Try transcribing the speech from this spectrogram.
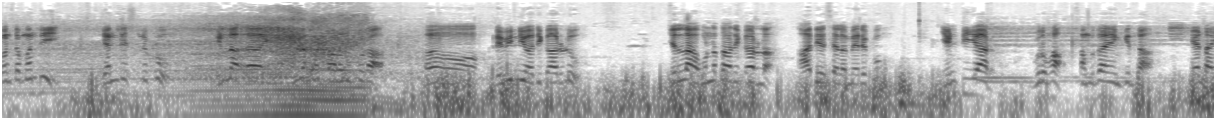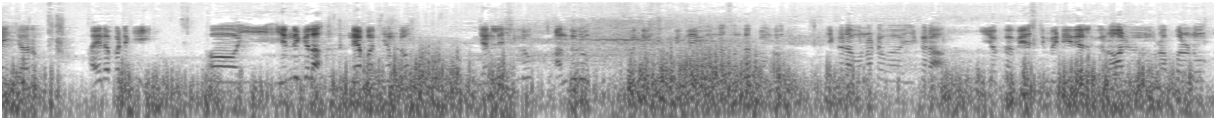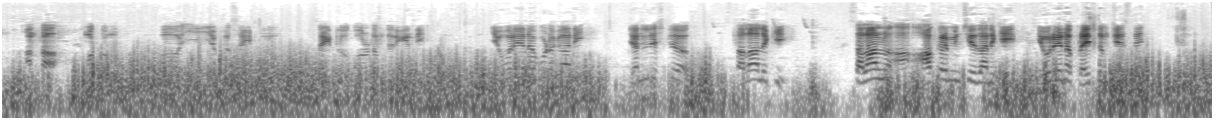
కొంతమంది జర్నలిస్టులకు ఇళ్ళ ఇళ్ళ పట్టాలను కూడా రెవెన్యూ అధికారులు జిల్లా ఉన్నతాధికారుల ఆదేశాల మేరకు ఎన్టీఆర్ గృహ సముదాయం కింద కేటాయించారు. అయినప్పటికీ ఈ ఎన్నికల నేపథ్యంలో జర్నలిస్టులు అందరూ కొంచెం బిజీ ఉన్న సందర్భంలో ఇక్కడ ఉన్నట్టు ఇక్కడ ఈ యొక్క వేస్ట్ మెటీరియల్ రాళ్ళను రప్పలను అంతా మొత్తం ఆ, ఈ యొక్క సైట్లు సైట్లో తోలడం జరిగింది ఎవరైనా కూడా కానీ జర్నలిస్ట్ స్థలాలకి స్థలాలను ఆక్రమించేదానికి ఎవరైనా ప్రయత్నం చేస్తే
